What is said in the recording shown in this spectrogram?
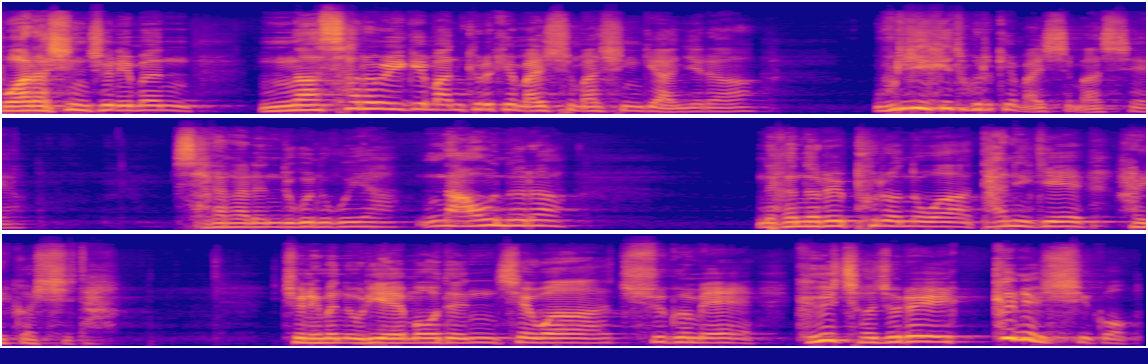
부활하신 주님은 나사로에게만 그렇게 말씀하신 게 아니라 우리에게도 그렇게 말씀하세요. 사랑하는 누구누구야 나오너라 내가 너를 풀어놓아 다니게 할 것이다. 주님은 우리의 모든 죄와 죽음의 그 저주를 끊으시고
